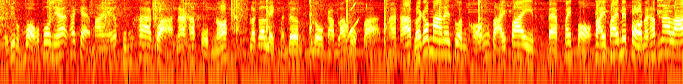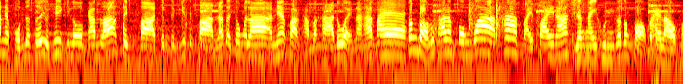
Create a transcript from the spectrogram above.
อย่างที่ผมบอกว่าพวกเนี้ยถ้าแกะมายังไงก็คุ้มค่ากว่านะครับผมเนาะแล้วก็เหล็กเหมือนเดิมกิโลกรัมละ 6 บาทนะครับแล้วก็มาในส่วนของสายไฟแบบไม่ปอกสายไฟไม่ปอกนะครับหน้าร้านเนี่ยผมจะซื้ออยู่ที่กิโลกรัมละ 10 บาทจนถึง 20 บาท แล้วแต่ช่วงเวลาอันเนี้ยฝากถามราคาด้วยนะฮะแต่ต้องบอกลูกค้าตามตรงว่าถ้าสายไฟนะ ยังไงคุณก็ต้องปอกมาให้เรา เพ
